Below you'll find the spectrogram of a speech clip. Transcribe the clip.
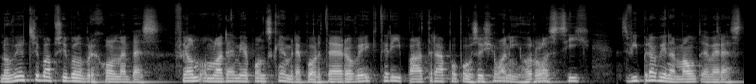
Nově třeba přibyl Vrchol nebes, film o mladém japonském reportérovi, který pátrá po pohřešovaných horolezcích z výpravy na Mount Everest.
